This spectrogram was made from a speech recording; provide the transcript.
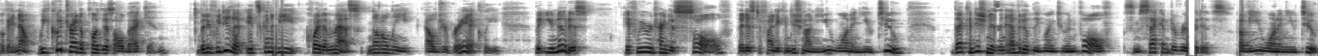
Okay, now we could try to plug this all back in, but if we do that, it's going to be quite a mess, not only algebraically, but you notice if we were trying to solve, that is to find a condition on u1 and u2, that condition is inevitably going to involve some second derivatives of u1 and u2.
